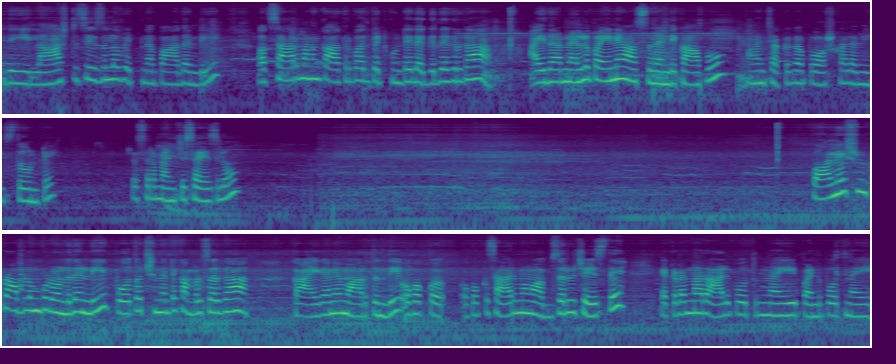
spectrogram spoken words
ఇది లాస్ట్ సీజన్లో పెట్టిన పాదండి. ఒకసారి మనం కాకరపాదు పెట్టుకుంటే దగ్గర దగ్గరగా ఐదారు నెలల పైనే వస్తుందండి కాపు. మనం చక్కగా పోషకాలు అవి ఇస్తూ ఉంటే. చూసారా మంచి సైజులో. పాలినేషన్ ప్రాబ్లం కూడా ఉండదండి. పోత వచ్చిందంటే కంపల్సరిగా కాయగానే మారుతుంది. ఒక్కొక్క ఒక్కొక్కసారి మనం అబ్జర్వ్ చేస్తే ఎక్కడన్నా రాలిపోతున్నాయి పండిపోతున్నాయి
